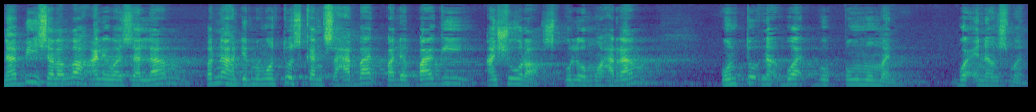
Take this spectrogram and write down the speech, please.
Nabi sallallahu alaihi wasallam pernah dia mengutuskan sahabat pada pagi Ashura 10 Muharram untuk nak buat pengumuman, buat announcement.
